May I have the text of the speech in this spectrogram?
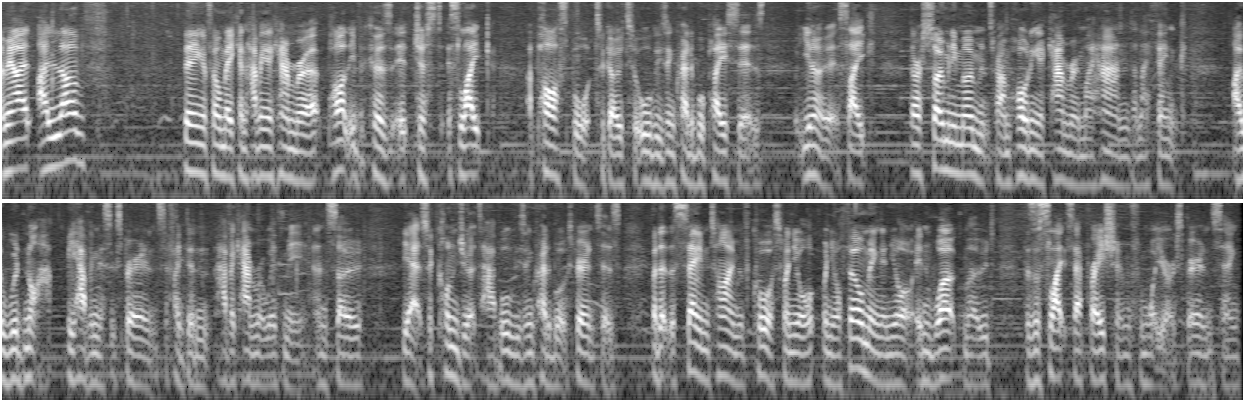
I mean, I, I love being a filmmaker and having a camera partly because it just it's like a passport to go to all these incredible places. You know, it's like there are so many moments where I'm holding a camera in my hand and I think I would not be having this experience if I didn't have a camera with me. And so, yeah, it's a conduit to have all these incredible experiences. But at the same time, of course, when you're when you're filming and you're in work mode, there's a slight separation from what you're experiencing.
